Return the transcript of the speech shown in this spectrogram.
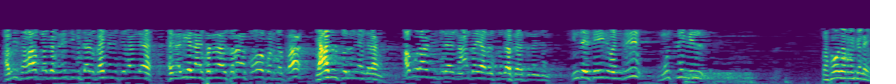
அப்படி சகாபாக்க நினைச்சு விட்டாரு பயந்து நினைச்சாங்க அது நவிய நான் சொன்ன சொன்னாங்க கோவப்படலப்பா யாரும் சொல்லுங்கிறாங்க அபுரா நினைச்சாரு நான் தான் யாரும் சொல்ல பேசுனேன் இந்த செய்தி வந்து முஸ்லிமில் சகோதரர்களே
